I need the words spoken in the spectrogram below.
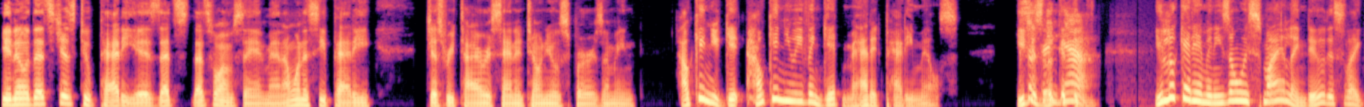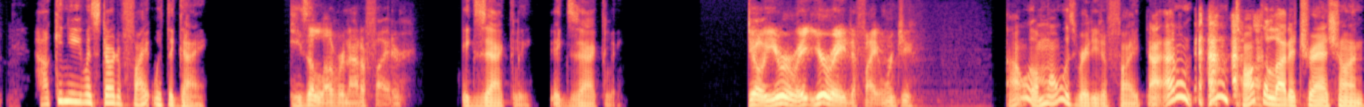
you know, that's just who Patty is. That's that's what I'm saying, man. I want to see Patty just retire as San Antonio Spurs. I mean, how can you get how can you even get mad at Patty Mills? You just look at yeah. the, you look at him and he's always smiling, dude. It's like, how can you even start a fight with the guy? He's a lover, not a fighter. Exactly. Exactly. Joe, you were you're ready to fight, weren't you? I'm always ready to fight. I, I don't I don't talk a lot of trash on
